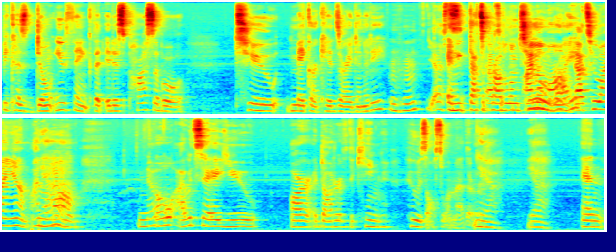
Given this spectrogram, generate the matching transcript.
Because don't you think that it is possible to make our kids our identity? Mm-hmm. Yes. And that's a problem too. I'm a mom. right? That's who I am. I'm Yeah. a mom. No, I would say you are a daughter of the king who is also a mother. Yeah, yeah. And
